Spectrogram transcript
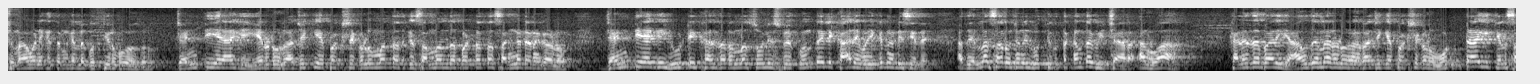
ಚುನಾವಣೆಗೆ ತಮಗೆಲ್ಲ ಗೊತ್ತಿರಬಹುದು ಜಂಟಿಯಾಗಿ ಎರಡು ರಾಜಕೀಯ ಪಕ್ಷಗಳು ಮತ್ತು ಅದಕ್ಕೆ ಸಂಬಂಧಪಟ್ಟಂಥ ಸಂಘಟನೆಗಳು ಜಂಟಿಯಾಗಿ ಯು ಟಿ ಖಾದರನ್ನು ಸೋಲಿಸಬೇಕು ಅಂತ ಇಲ್ಲಿ ಕಾರ್ಯವೈಖರಿ ನಡೆಸಿದೆ. ಅದೆಲ್ಲ ಸಾರ್ವಜನಿಕ ಗೊತ್ತಿರತಕ್ಕಂಥ ವಿಚಾರ, ಅಲ್ವಾ? ಕಳೆದ ಬಾರಿ ಯಾವುದೆಲ್ಲ ಎರಡು ರಾಜಕೀಯ ಪಕ್ಷಗಳು ಒಟ್ಟಾಗಿ ಕೆಲಸ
